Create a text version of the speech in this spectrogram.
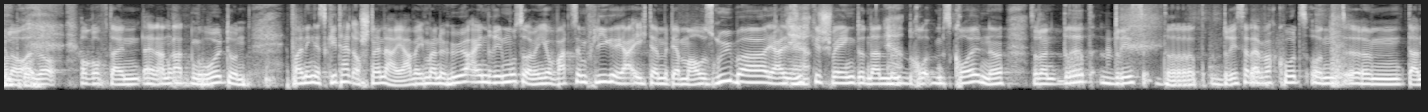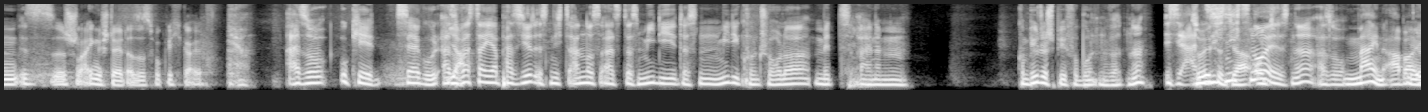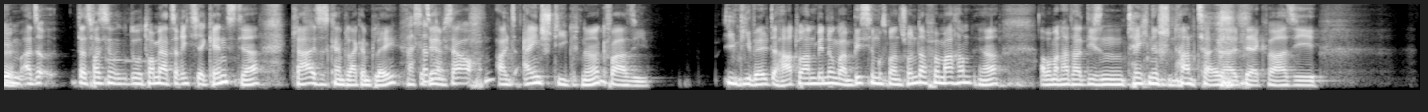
Genau, also auch auf deinen, deinen Anraten geholt und vor allen Dingen, es geht halt auch schneller, ja, wenn ich mal eine Höhe eindrehen muss oder wenn ich auf Watsim fliege, ja, ich dann mit der Maus rüber, ja, Ja. Sicht geschwenkt und dann Ja. Scrollen, ne, sondern dritt, du drehst, dritt, du drehst halt einfach kurz und ähm, dann ist es schon eingestellt, also ist wirklich geil. Ja. Also, okay, sehr gut. Also, Ja. was da ja passiert, ist nichts anderes als das MIDI, dass ein MIDI-Controller mit einem Computerspiel verbunden wird, ne? Ist ja an So ist sich es, nichts ja. Und- Neues, ne? Also, Nein, aber Nö. eben, also das, was du, Tommy hat es ja richtig erkennst, ja. Klar ist es kein Plug and Play. Was hat Deswegen habe ich es ja auch als Einstieg, ne, quasi in die Welt der Hardware-Anbindung, weil ein bisschen muss man schon dafür machen, ja. Aber man hat halt diesen technischen Anteil halt, der quasi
